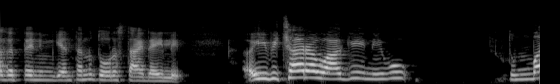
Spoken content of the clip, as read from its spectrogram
ಆಗತ್ತೆ ನಿಮಗೆ ಅಂತಲೂ ತೋರಿಸ್ತಾ ಇದೆ ಇಲ್ಲಿ. ಈ ವಿಚಾರವಾಗಿ ನೀವು ತುಂಬಾ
